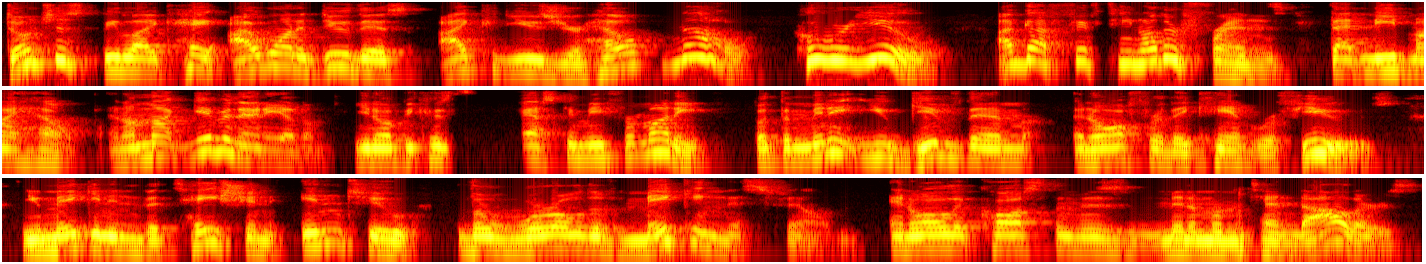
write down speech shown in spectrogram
Don't just be like, hey, I want to do this. I could use your help. No. Who are you? I've got 15 other friends that need my help, and I'm not giving any of them, you know, because asking me for money. But the minute you give them an offer they can't refuse, you make an invitation into the world of making this film, and all it costs them is minimum $10.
